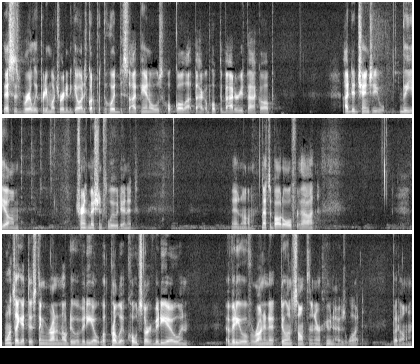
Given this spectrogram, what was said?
this is really pretty much ready to go. I just got to put the hood, the side panels, hook all that back up, hook the batteries back up. I did change the the um, transmission fluid in it. And um, that's about all for that. Once I get this thing running, I'll do a video, well, probably a cold start video and a video of running it, doing something, or who knows what. But, um,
